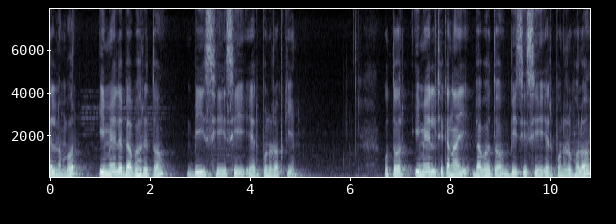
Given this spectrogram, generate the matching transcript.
এল নম্বর ইমেলে ব্যবহৃত বিসিসি এর পুনরূপ কি? উত্তর ইমেল ঠিকানায় ব্যবহৃত বিসিসি এর পুনরূপ হল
